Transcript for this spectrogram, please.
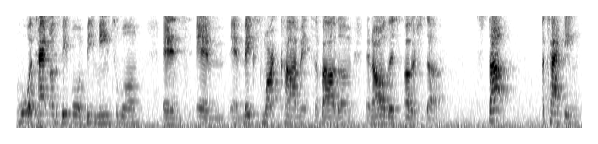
who attack other people and be mean to them and and and make smart comments about them and all this other stuff. Stop attacking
